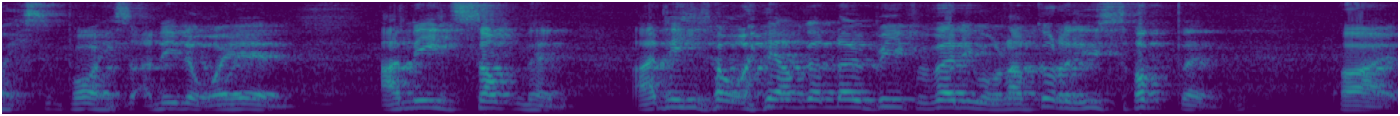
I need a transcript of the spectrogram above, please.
Boys, boys, I need a way in. I need something. I need a way. I've got no beef with anyone. I've got to do something. All right.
